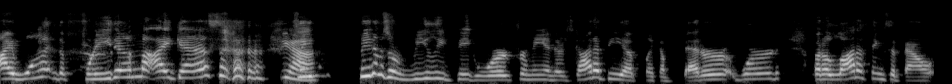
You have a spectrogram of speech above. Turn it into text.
I want the freedom, I guess. Yeah. freedom, freedom's a really big word for me and there's got to be a like a better word but a lot of things about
